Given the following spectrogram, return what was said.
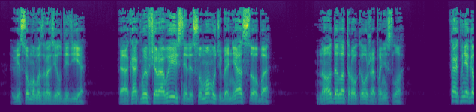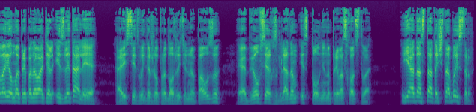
— весомо возразил Дидье. А как мы вчера выяснили, с умом у тебя не особо. Но Делатрока уже понесло. Как мне говорил мой преподаватель из Леталии, Арестит выдержал продолжительную паузу и обвел всех взглядом, исполненным превосходства. Я достаточно быстр,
